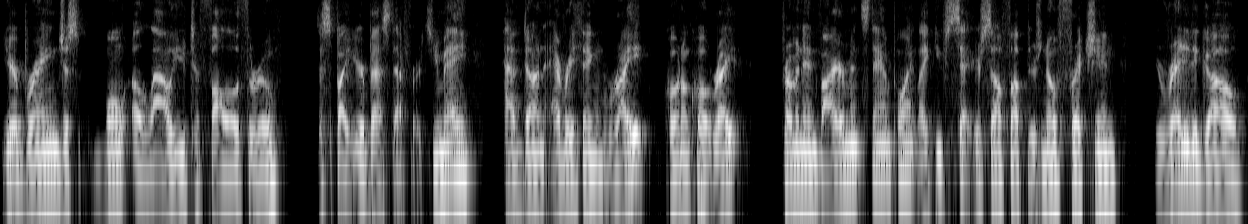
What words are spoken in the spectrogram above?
your brain just won't allow you to follow through despite your best efforts. You may have done everything right, quote unquote, right, from an environment standpoint. Like you've set yourself up, there's no friction, you're ready to go.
